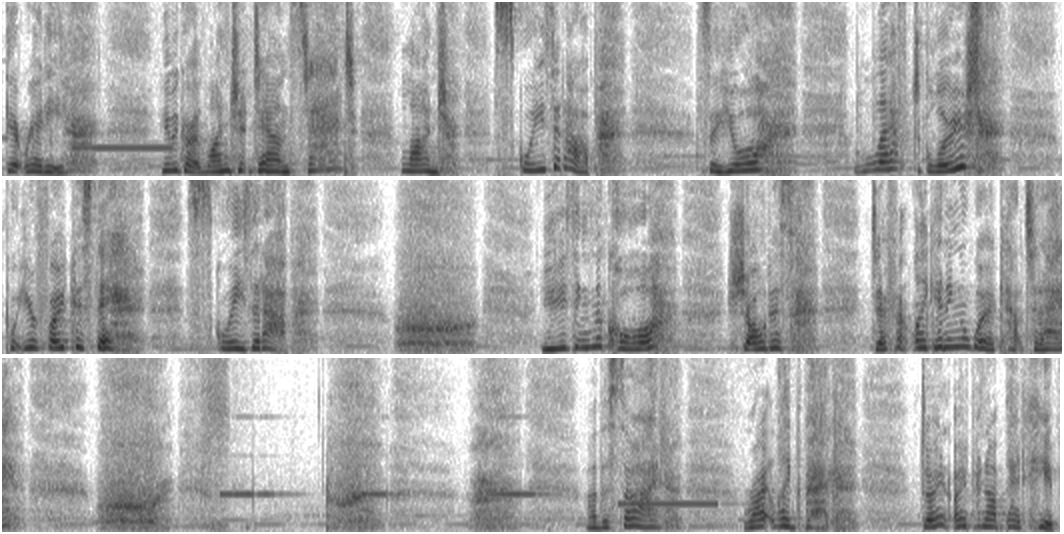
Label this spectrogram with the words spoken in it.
Get ready. Here we go. Lunge it down, stand, lunge. Squeeze it up. So your left glute, put your focus there. Squeeze it up. Using the core, shoulders definitely getting a workout today. Other side, right leg back. Don't open up that hip.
